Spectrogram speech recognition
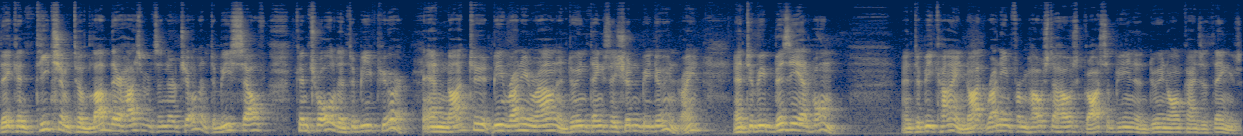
They can teach them to love their husbands and their children, to be self-controlled and to be pure and not to be running around and doing things they shouldn't be doing, right? And to be busy at home and to be kind, not running from house to house, gossiping and doing all kinds of things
